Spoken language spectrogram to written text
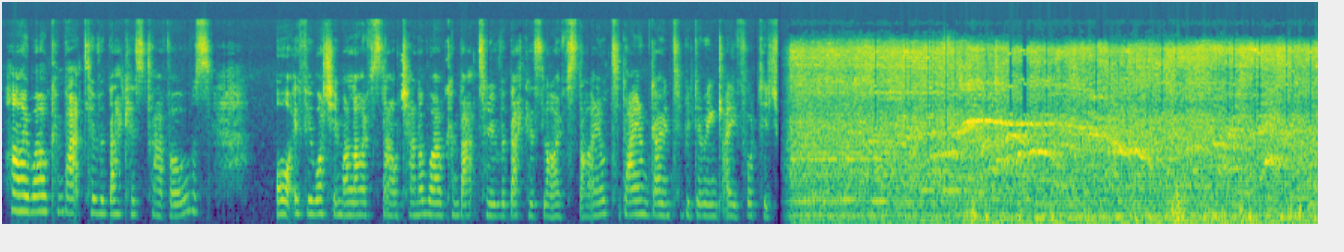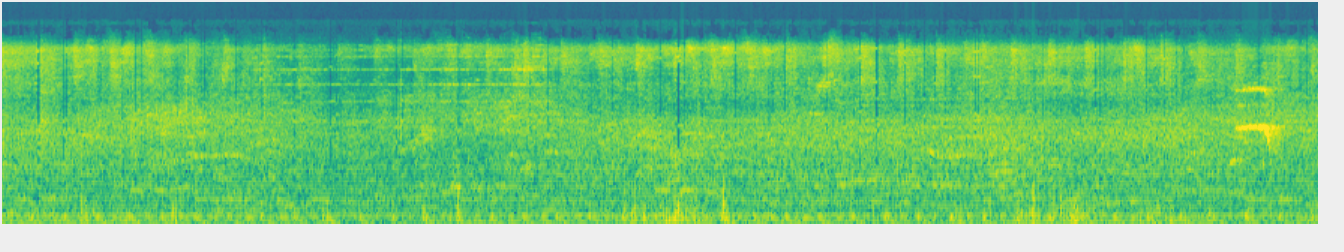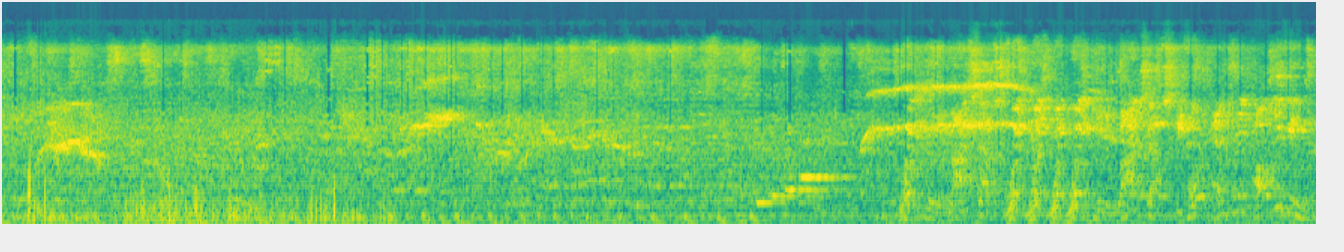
Hi welcome back to Rebecca's Travels. Or if you're watching my lifestyle channel welcome back to Rebecca's Lifestyle. Today I'm going to be doing a footage Getting rock stops. Work, work, work, work. Getting rock stops before entering all the games.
